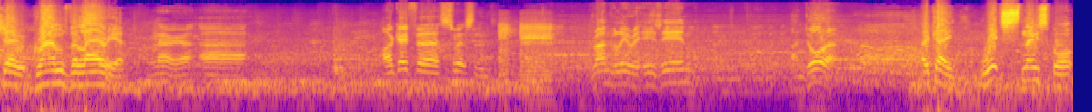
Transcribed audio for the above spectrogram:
Joe, Grandvalira. Valeria, uh, I'll go for Switzerland. Grandvalira is in Andorra. Okay, which snow sport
